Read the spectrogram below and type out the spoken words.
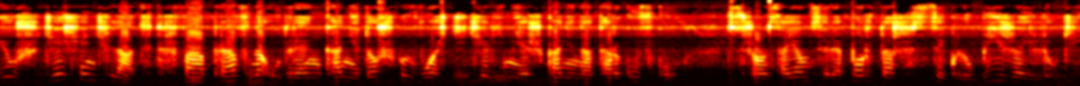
Już 10 lat trwa prawna udręka niedoszłych właścicieli mieszkań na Targówku. Wstrząsający reportaż z cyklu Bliżej ludzi.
